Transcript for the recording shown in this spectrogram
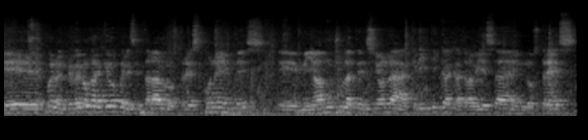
Eh, bueno, en primer lugar quiero felicitar a los tres ponentes. Eh, me llama mucho la atención la crítica que atraviesa en los tres,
